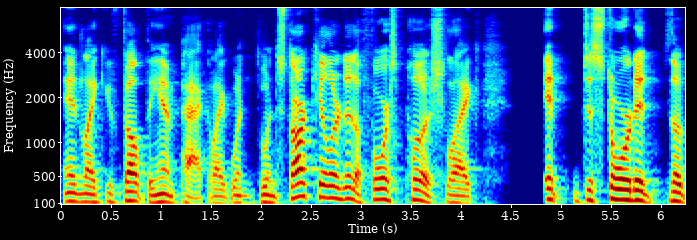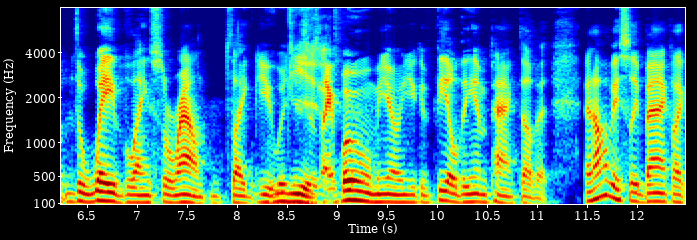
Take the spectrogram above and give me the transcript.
and like you felt the impact. Like when when Starkiller did a Force push, like it distorted the the wavelengths around like you. Just Yeah. like boom, you know, you can feel the impact of it. And obviously, back like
